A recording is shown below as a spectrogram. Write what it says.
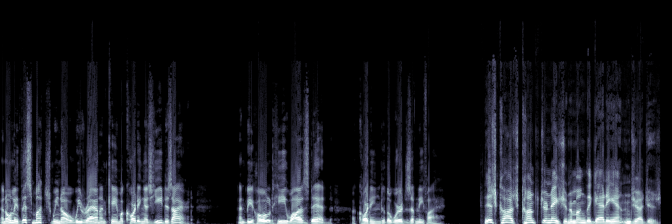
and only this much we know we ran and came according as ye desired. And behold, he was dead, according to the words of Nephi. This caused consternation among the Gadianton judges.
